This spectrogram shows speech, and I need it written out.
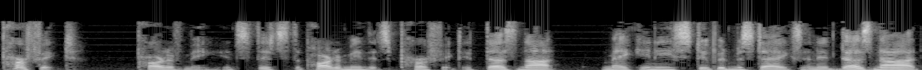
perfect part of me. It's, it's the part of me that's perfect. It does not make any stupid mistakes and it does not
